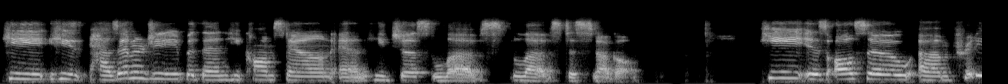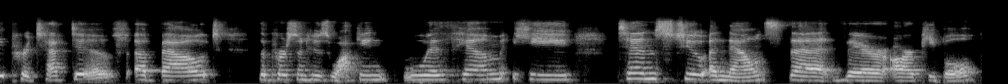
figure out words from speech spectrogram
he he has energy but then he calms down and he just loves loves to snuggle he is also um, pretty protective about the person who's walking with him. He tends to announce that there are people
